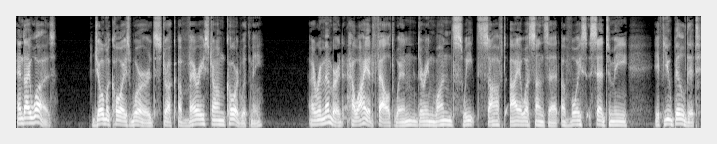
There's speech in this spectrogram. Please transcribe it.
And I was. Joe McCoy's words struck a very strong chord with me. I remembered how I had felt when, during one sweet, soft Iowa sunset, a voice said to me, If you build it,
